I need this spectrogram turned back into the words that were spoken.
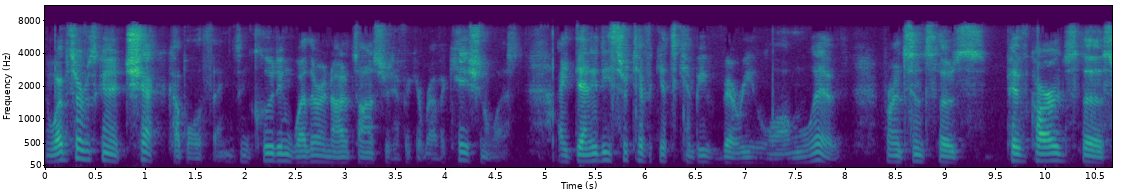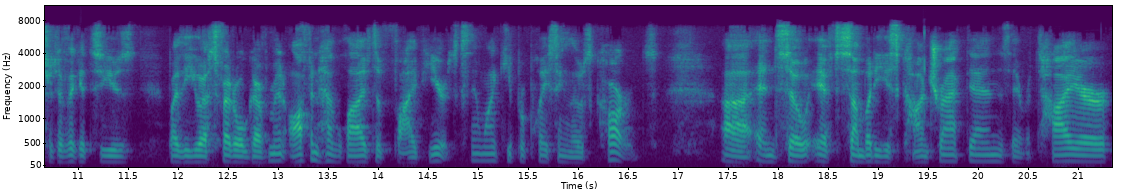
the web server is going to check a couple of things, including whether or not it's on a certificate revocation list. Identity certificates can be very long lived. For instance, those PIV cards, the certificates used by the US federal government, often have lives of five years because they want to keep replacing those cards. Uh, and so if somebody's contract ends, they retire,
